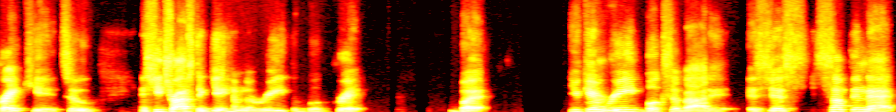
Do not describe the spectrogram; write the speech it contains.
great kid too. And she tries to get him to read the book Grit. But you can read books about it. It's just something that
